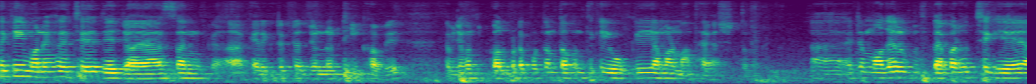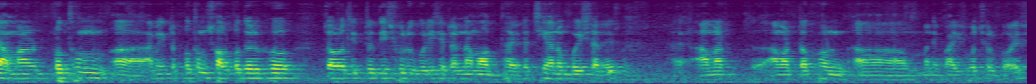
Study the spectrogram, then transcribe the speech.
থেকেই মনে হয়েছে যে জয়া হাসান ক্যারেক্টারটার জন্য ঠিক হবে। আমি যখন গল্পটা পড়তাম তখন থেকেই ওকেই আমার মাথায় আসতো। এটা মজার ব্যাপার হচ্ছে গিয়ে আমার প্রথম আমি একটা প্রথম স্বল্পদৈর্ঘ্য চলচ্চিত্র দিয়ে শুরু করি, সেটার নাম অধ্যায়, এটা ছিয়ানব্বই সালের। আমার আমার তখন মানে বাইশ বছর বয়স।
